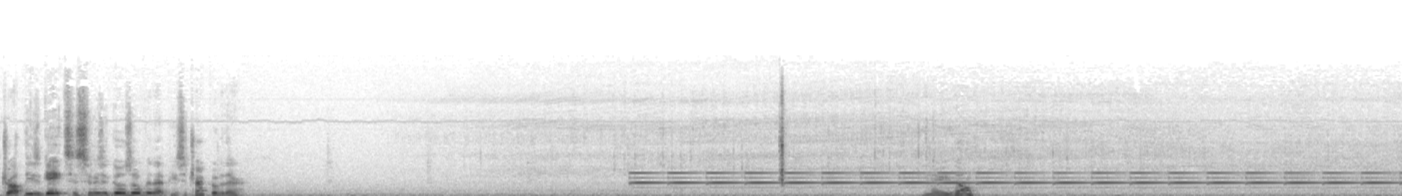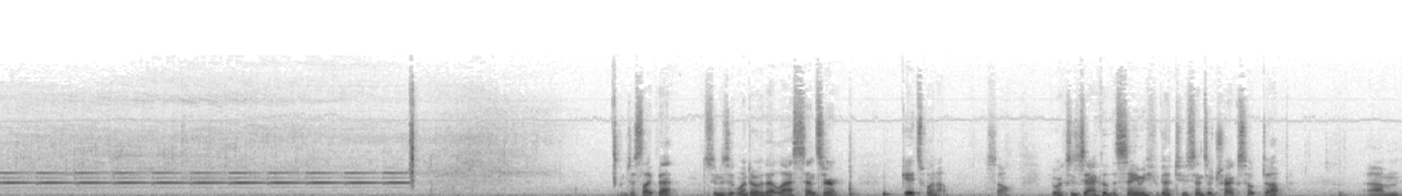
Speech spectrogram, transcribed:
drop these gates as soon as it goes over that piece of track over there. There you go. And just like that, as soon as it went over that last sensor, gates went up. So it works exactly the same if you've got two sensor tracks hooked up. Um,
